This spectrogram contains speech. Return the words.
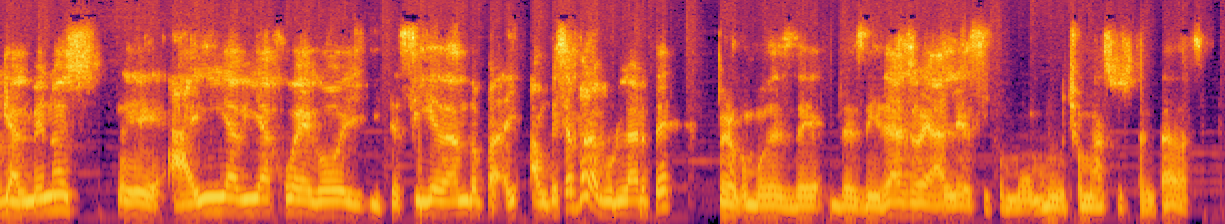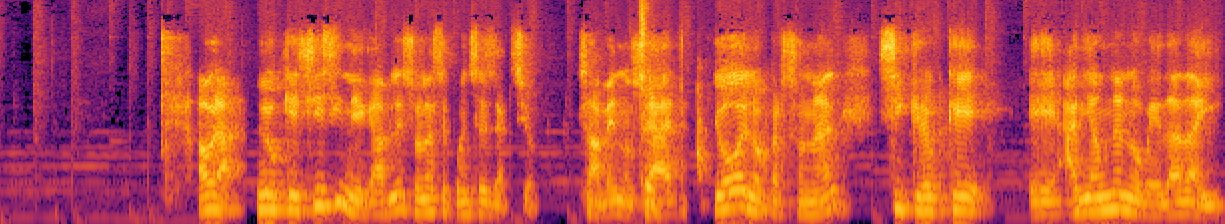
que al menos eh, ahí había juego y, y te sigue dando, pa- aunque sea para burlarte, pero como desde, desde ideas reales y como mucho más sustentadas. Ahora, lo que sí es innegable son las secuencias de acción, ¿saben? O sea, yo en lo personal sí creo que eh, había una novedad ahí,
